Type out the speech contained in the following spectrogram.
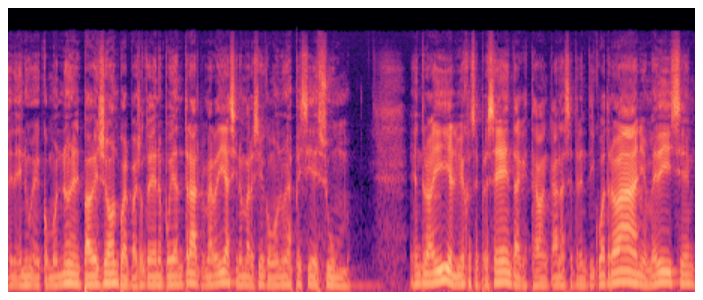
en- en un- como no en el pabellón, porque el pabellón todavía no podía entrar el primer día, sino me recibe como en una especie de Zoom. Entro ahí, el viejo se presenta, que estaba en Cana hace 34 años, me dice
